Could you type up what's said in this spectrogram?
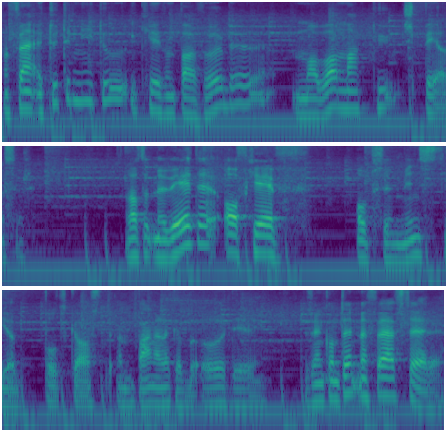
Enfin, het doet er niet toe. Ik geef een paar voorbeelden. Maar wat maakt u speelser? Laat het me weten of geef op zijn minst je podcast een bangelijke beoordeling. We zijn content met 5 sterren.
